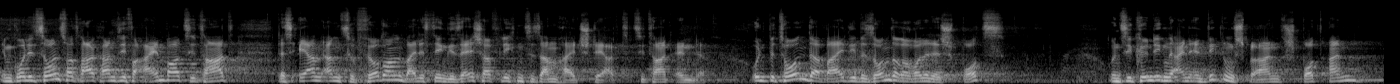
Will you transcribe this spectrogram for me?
Im Koalitionsvertrag haben Sie vereinbart, Zitat, das Ehrenamt zu fördern, weil es den gesellschaftlichen Zusammenhalt stärkt. Zitat Ende. Und betonen dabei die besondere Rolle des Sports. Und Sie kündigen einen Entwicklungsplan Sport an.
